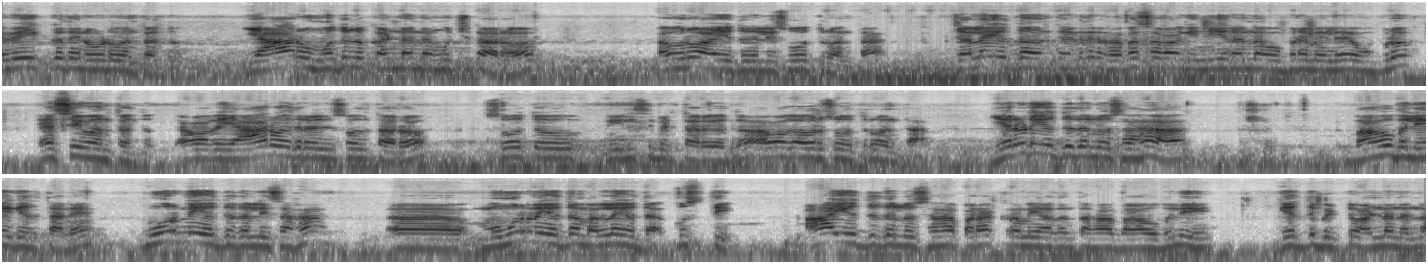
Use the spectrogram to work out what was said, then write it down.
ಎವೆಯಿಕ್ಕದೆ ನೋಡುವಂಥದ್ದು. ಯಾರು ಮೊದಲು ಕಣ್ಣನ್ನ ಮುಚ್ಚುತ್ತಾರೋ ಅವರು ಆ ಯುದ್ಧದಲ್ಲಿ ಸೋತರು ಅಂತ. ಜಲಯುದ್ಧ ಅಂತ ಹೇಳಿದ್ರೆ ರಭಸವಾಗಿ ನೀರನ್ನ ಒಬ್ಬರ ಮೇಲೆ ಒಬ್ರು ಎಸೆಯುವಂತದ್ದು ಅವಾಗ ಯಾರು ಅದರಲ್ಲಿ ಸೋಲ್ತಾರೋ, ಸೋತು ನಿಲ್ಲಿಸಿ ಬಿಡ್ತಾರೋ ಯುದ್ಧ, ಅವಾಗ ಅವರು ಸೋತರು ಅಂತ. ಎರಡು ಯುದ್ಧದಲ್ಲೂ ಸಹ ಬಾಹುಬಲಿಯ ಗೆಲ್ತಾನೆ. ಮೂರನೇ ಯುದ್ಧದಲ್ಲಿ ಸಹ ಮೂರನೇ ಯುದ್ಧ ಮಲ್ಲ ಯುದ್ಧ, ಕುಸ್ತಿ. ಆ ಯುದ್ಧದಲ್ಲೂ ಸಹ ಪರಾಕ್ರಮಿಯಾದಂತಹ ಬಾಹುಬಲಿ ಗೆದ್ದು ಬಿಟ್ಟು ಅಣ್ಣನನ್ನ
